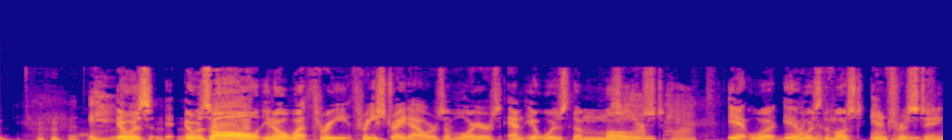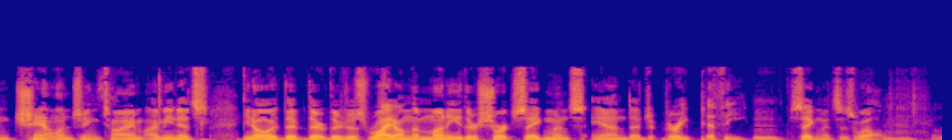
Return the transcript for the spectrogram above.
it was it was all you know what three three straight hours of lawyers, and it was the most Jam-packed it was it was the most interesting, challenging time. I mean, it's you know they're they're, they're just right on the money. They're short segments and uh, very pithy mm. segments as well. Yeah,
